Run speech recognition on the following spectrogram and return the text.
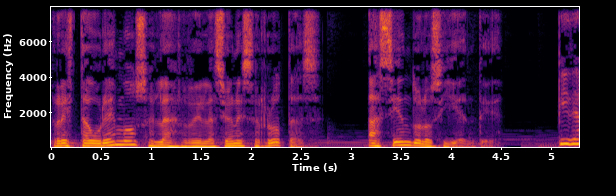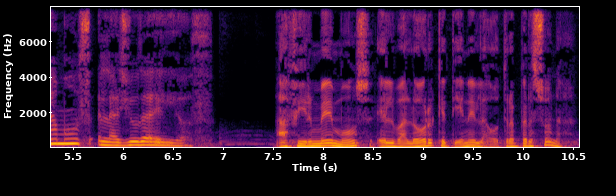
Restauremos las relaciones rotas haciendo lo siguiente. Pidamos la ayuda de Dios. Afirmemos el valor que tiene la otra persona.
